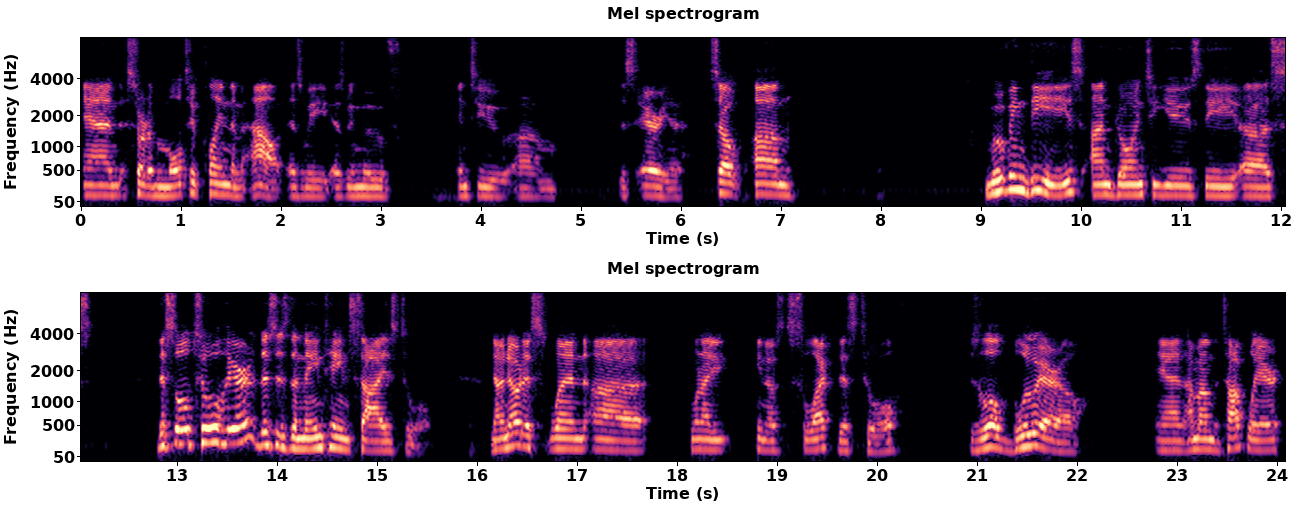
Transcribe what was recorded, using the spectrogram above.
and sort of multiplying them out as we as we move into um, this area. So um, moving these, I'm going to use the uh, this little tool here. This is the maintain size tool. Now notice when uh, when I you know select this tool, there's a little blue arrow, and I'm on the top layer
